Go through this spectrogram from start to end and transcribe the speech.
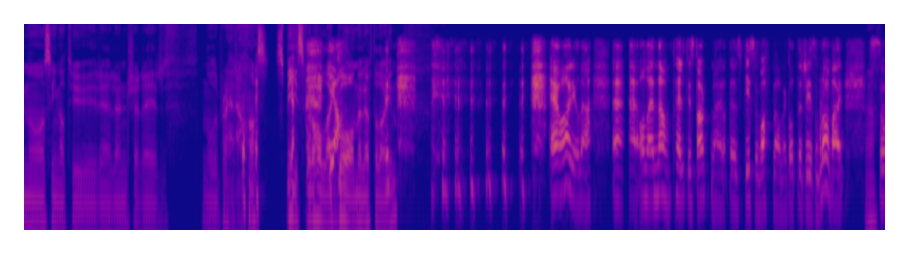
noe signaturlunsj eller noe du pleier å spise for å holde deg Ja. gående i løpet av dagen? jeg har jo det. Eh, Og når jeg nevnte helt i starten her at jeg spiser vafler med cottage cheese og blåbær, Ja. så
